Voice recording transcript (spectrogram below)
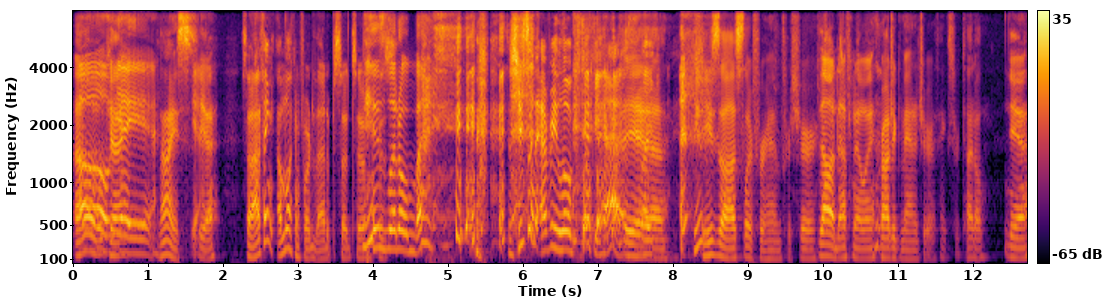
Oh, oh okay. yeah, yeah, yeah. Nice. Yeah. So I think I'm looking forward to that episode too. His little buddy. She's in every little clip he has. Yeah. She's a hustler for him for sure. Like, oh, definitely. Project manager, I think's her title. Yeah.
